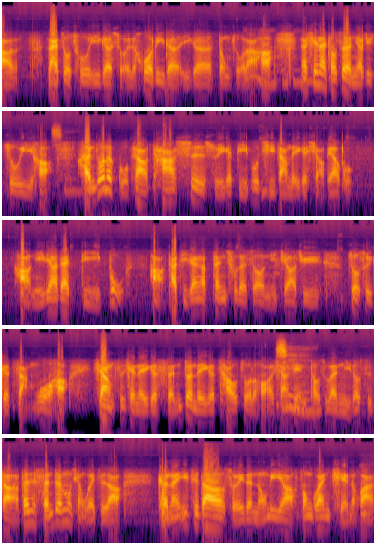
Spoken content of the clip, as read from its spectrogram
好。来做出一个所谓的获利的一个动作了哈，那现在投资人你要去注意哈，很多的股票它是属于一个底部起涨的一个小标股，好，你一定要在底部，好，它即将要喷出的时候，你就要去做出一个掌握哈。像之前的一个神盾的一个操作的话，相信投资们你都知道，但是神盾目前为止啊。可能一直到所谓的农历啊封关前的话，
